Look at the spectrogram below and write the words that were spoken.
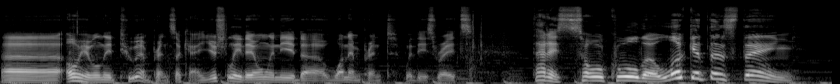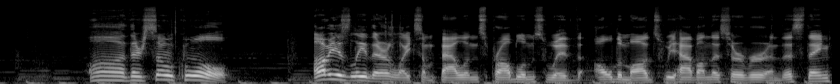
Uh, oh, he will need two imprints. Okay, usually they only need uh, one imprint with these rates. That is so cool, though. Look at this thing! Oh, they're so cool. Obviously, there are like some balance problems with all the mods we have on the server and this thing.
